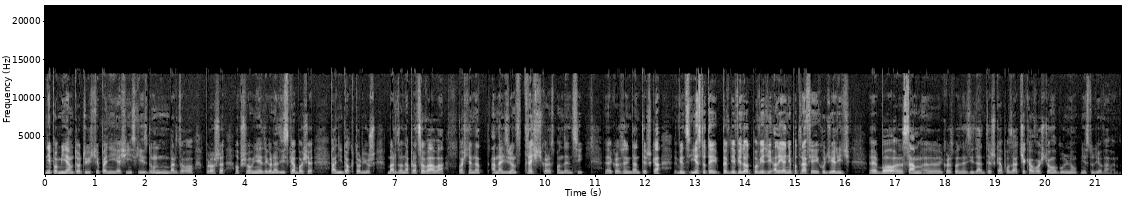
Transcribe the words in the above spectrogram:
nie pomijam to oczywiście pani Jasińskiej z Dun. Bardzo proszę o przypomnienie tego nazwiska, bo się pani doktor już bardzo napracowała właśnie nad analizując treść korespondencji e, korespondencji Dantyszka. Więc jest tutaj pewnie wiele odpowiedzi, ale ja nie potrafię ich udzielić, e, bo sam e, korespondencji Dantyszka poza ciekawością ogólną nie studiowałem.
